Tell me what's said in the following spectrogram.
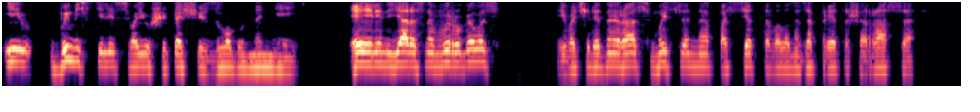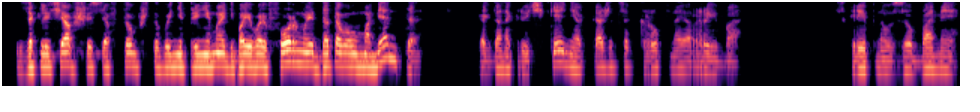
и выместили свою шипящую злобу на ней. Эйрин яростно выругалась и в очередной раз мысленно посетовала на запрет Шараса, заключавшийся в том, чтобы не принимать боевой формы до того момента, когда на крючке не окажется крупная рыба. Скрипнув зубами,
